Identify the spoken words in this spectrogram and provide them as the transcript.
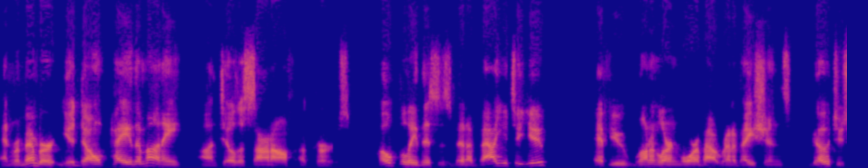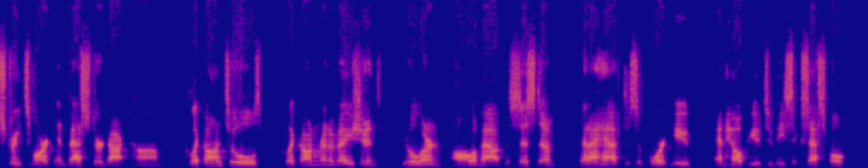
And remember, you don't pay the money until the sign off occurs. Hopefully this has been of value to you. If you want to learn more about renovations, go to streetsmartinvestor.com, click on tools, click on renovations. You'll learn all about the system that I have to support you and help you to be successful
